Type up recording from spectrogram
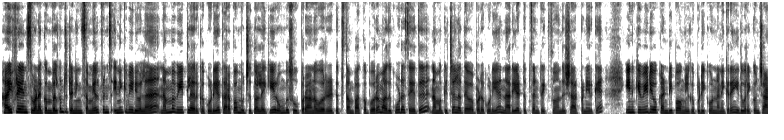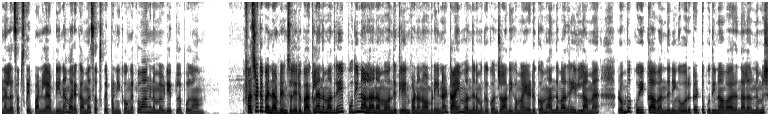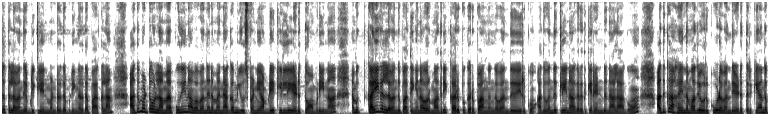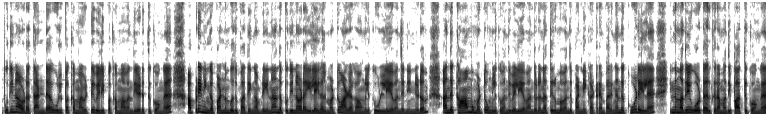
Hi friends வணக்கம். Welcome to டென்னிங் சமையல் ஃப்ரெண்ட்ஸ் இன்றைக்கி வீடியோவில் நம்ம வீட்டில் இருக்கக்கூடிய கரப்பாம்பூச்சி தொல்லைக்கு ரொம்ப சூப்பரான ஒரு டிப்ஸ் தான் பார்க்க போகிறோம் அது கூட சேர்த்து நம்ம கிச்சனில் தேவைப்படக்கூடிய நிறைய டிப்ஸ் அண்ட் ட்ரிக்ஸும் வந்து ஷேர் பண்ணியிருக்கேன். இன்றைக்கி வீடியோ கண்டிப்பாக உங்களுக்கு பிடிக்கும்னு நினைக்கிறேன். இது வரைக்கும் சேனலை சப்ஸ்கிரைப் பண்ணல அப்படின்னா மறக்காமல் சப்ஸ்கிரைப் பண்ணிக்கோங்க. இப்போ வாங்க நம்ம வீடியோக்குள்ளே போகலாம் ஃபஸ்ட்டு டிப் என்ன அப்படின்னு சொல்லிட்டு பார்க்கல. இந்த மாதிரி புதினாலாம் நம்ம வந்து க்ளீன் பண்ணணும் அப்படின்னா டைம் வந்து நமக்கு கொஞ்சம் அதிகமாக எடுக்கும். அந்த மாதிரி இல்லாமல் ரொம்ப குயிக்காக வந்து நீங்கள் ஒரு கட்டு புதினாவாக இருந்தாலும் நிமிஷத்தில் வந்து எப்படி க்ளீன் பண்ணுறது அப்படிங்கிறத பார்க்கலாம். அது மட்டும் இல்லாமல் புதினாவை வந்து நம்ம நகம் யூஸ் பண்ணி அப்படியே கிள்ளி எடுத்தோம் அப்படின்னா நமக்கு கைகளில் வந்து பார்த்திங்கன்னா ஒரு மாதிரி கருப்பு கருப்பு அங்கங்கே வந்து இருக்கும். அது வந்து க்ளீன் ஆகிறதுக்கே ரெண்டு நாள் ஆகும். அதுக்காக இந்த மாதிரி ஒரு கூடை வந்து எடுத்திருக்கேன். அந்த புதினாவோட தண்டை உள்பக்கமாக விட்டு வெளிப்பக்கமாக வந்து எடுத்துக்கோங்க. அப்படி நீங்கள் பண்ணும்போது பார்த்தீங்க அப்படின்னா அந்த புதினாவோட இலைகள் மட்டும் அழகாக உங்களுக்கு உள்ளே வந்து நின்றுடும் அந்த காம்பு மட்டும் உங்களுக்கு வந்து வெளியே வந்துடும். நான் திரும்ப வந்து பண்ணி காட்டுறேன் பாருங்கள் இந்த கூடையில் இந்த மாதிரி ஓட்டை இருக்கிற மாதிரி பார்த்துக்கோங்க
